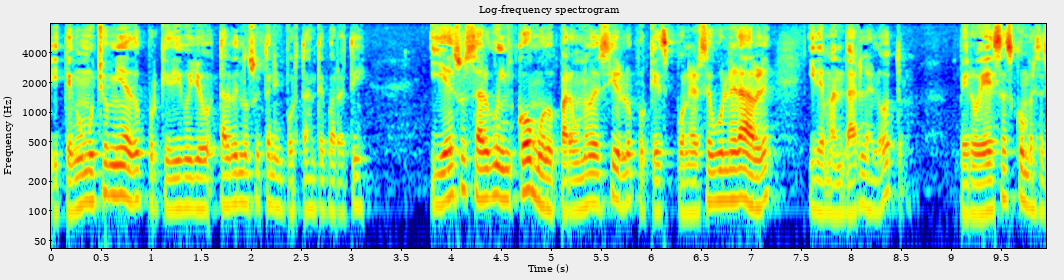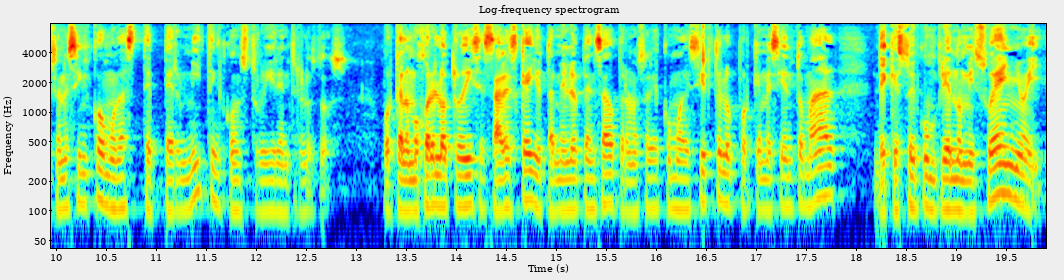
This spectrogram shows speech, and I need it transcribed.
Y tengo mucho miedo porque digo yo, tal vez no soy tan importante para ti. Y eso es algo incómodo para uno decirlo porque es ponerse vulnerable y demandarle al otro. Pero esas conversaciones incómodas te permiten construir entre los dos porque a lo mejor el otro dice, ¿sabes qué? Yo también lo he pensado, pero no sabía cómo decírtelo porque me siento mal, de que estoy cumpliendo mi sueño y,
